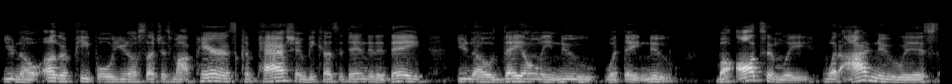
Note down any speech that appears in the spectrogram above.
you know other people you know such as my parents compassion because at the end of the day you know they only knew what they knew. But ultimately what i knew is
